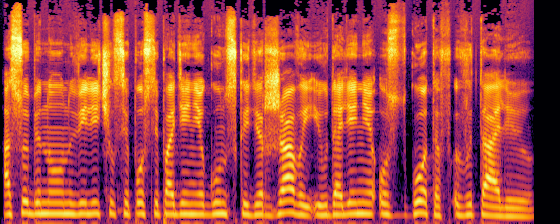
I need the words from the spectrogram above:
Особенно он увеличился после падения гунской державы и удаления остготов в Италию.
